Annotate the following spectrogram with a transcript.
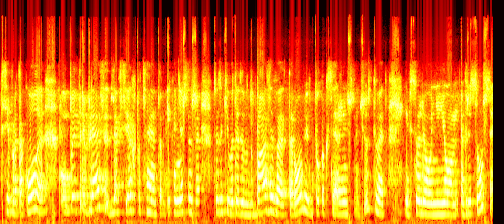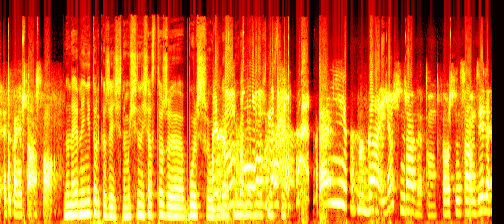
все протоколы употреблять для всех пациентов. И, конечно же, все-таки вот это вот базовое здоровье, то, как себя женщина чувствует, и все ли у нее в ресурсе, это, конечно, основа. Ну, наверное, не только женщины. Мужчины сейчас тоже больше уделяют внимание внешности. Конечно, да. И я очень рада этому, потому что на самом деле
